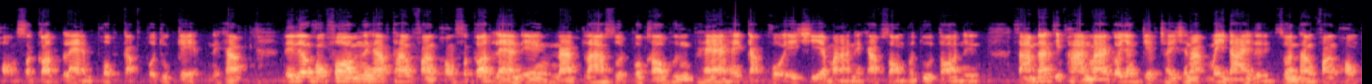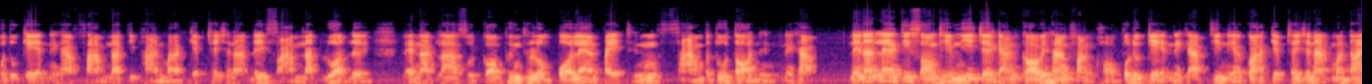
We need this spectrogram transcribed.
ของสกอตแลนด์พบกับโปรตุเกสนะครับในเรื่องของฟอร์มนะครับทางฝั่งของสกอตแลนด์เองนัดล่าสุดพวกเขาเพิ่งแพ้ให้กับโคเอเชียมานะครับ2ประตูต่อ 1 3 นัดที่ผ่านมาก็ยังเก็บชัยชนะไม่ได้เลย ส่วนทางฝั่งของโปรตุเกสนะครับ3นัดที่ผ่านมาเก็บชัยชนะได้ 3 นัดรวดเลย และนัดล่าสุดก็เพิ่งถล่มโปแลนด์ไปถึง 3 ประตูต่อ1นะครับ ในนัดแรกที่ 2 ทีมนี้เจอกันก็เป็นทางฝั่งของโปรตุเกสนะครับที่เหนือกว่าเก็บชัยชนะมาได้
